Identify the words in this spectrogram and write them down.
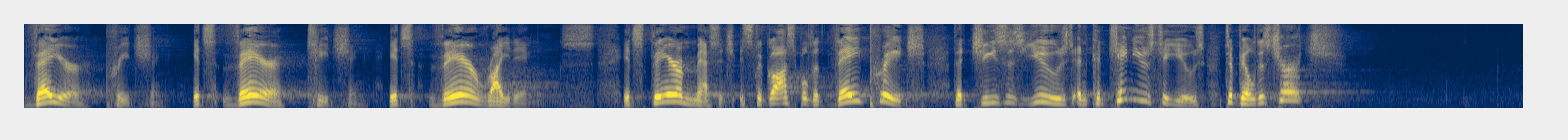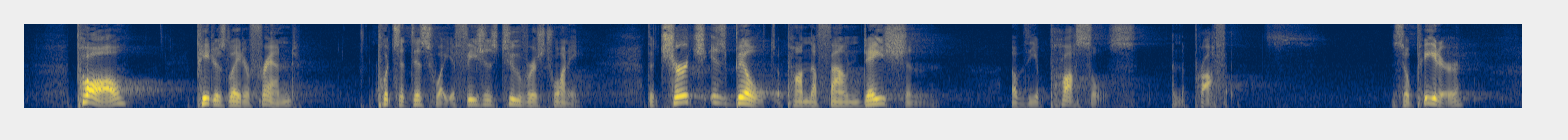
their preaching, it's their teaching, it's their writings, it's their message, it's the gospel that they preach that Jesus used and continues to use to build his church. Paul, Peter's later friend, puts it this way Ephesians 2, verse 20. The church is built upon the foundation of the apostles and the prophets. So Peter,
